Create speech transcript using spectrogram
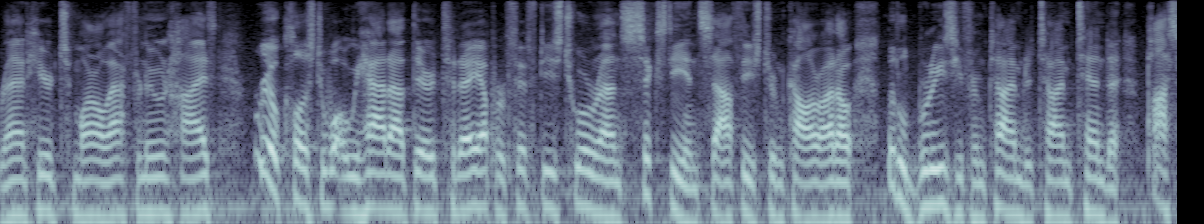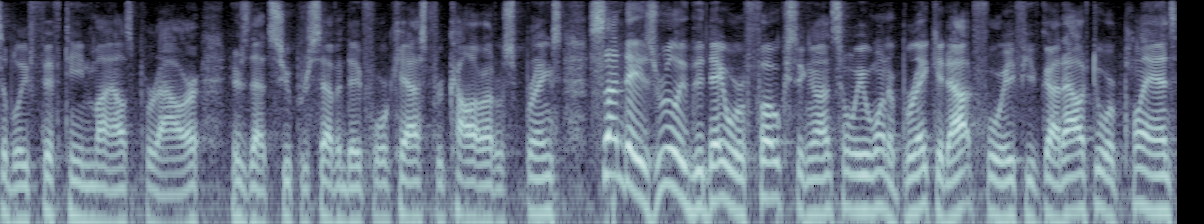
Around here tomorrow afternoon highs real close to what we had out there today. Upper 50s to around 60 in southeastern Colorado. A little breezy from time to time, 10 to possibly 15 miles per hour. Here's that super seven day forecast for Colorado Springs. Sunday is really the day we're focusing on, so we want to break it out for you if you've got outdoor plans.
